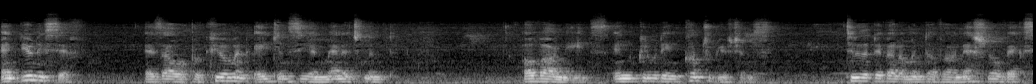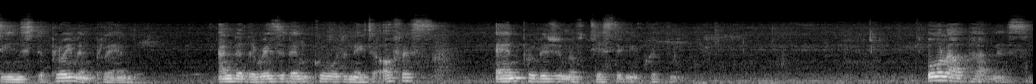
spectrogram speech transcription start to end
and UNICEF as our procurement agency and management of our needs, including contributions to the development of our National Vaccines Deployment Plan under the Resident Coordinator Office and provision of testing equipment. All our partners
